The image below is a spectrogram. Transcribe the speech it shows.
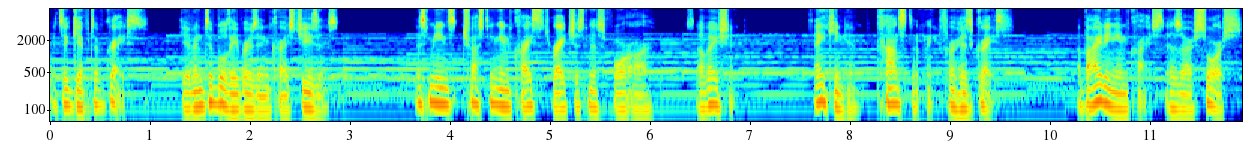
it's a gift of grace given to believers in Christ Jesus. This means trusting in Christ's righteousness for our salvation, thanking Him constantly for His grace, abiding in Christ as our source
